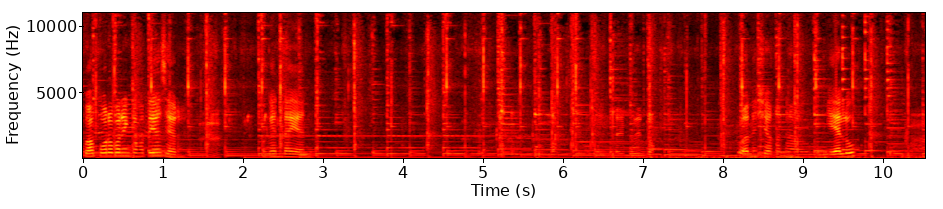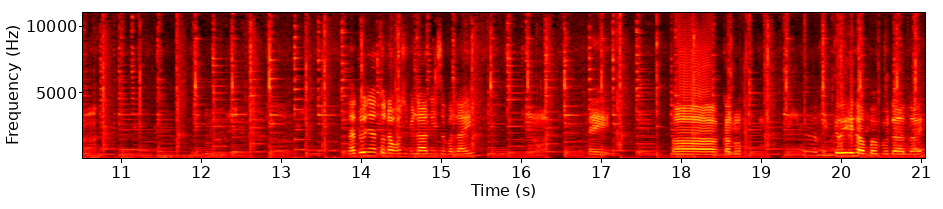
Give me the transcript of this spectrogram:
Vaporo pa rin kamote yan, sir. Maganda yan. Ano siya ka ng yellow? Nado niya to na ako sa Milani sa balay. Ay, pa kalu. Aligriha pa po danay.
